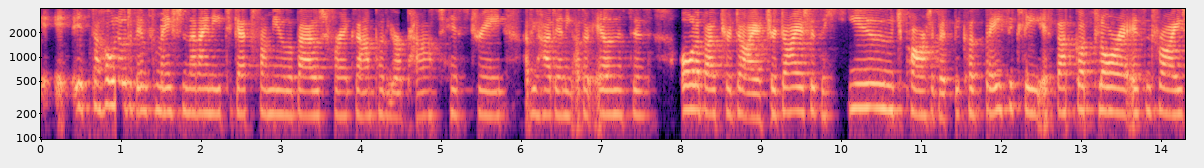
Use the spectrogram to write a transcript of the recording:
it's a whole load of information that I need to get from you about, for example, your past history. Have you had any other illnesses? All about your diet. Your diet is a huge part of it because basically, if that gut flora isn't right,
